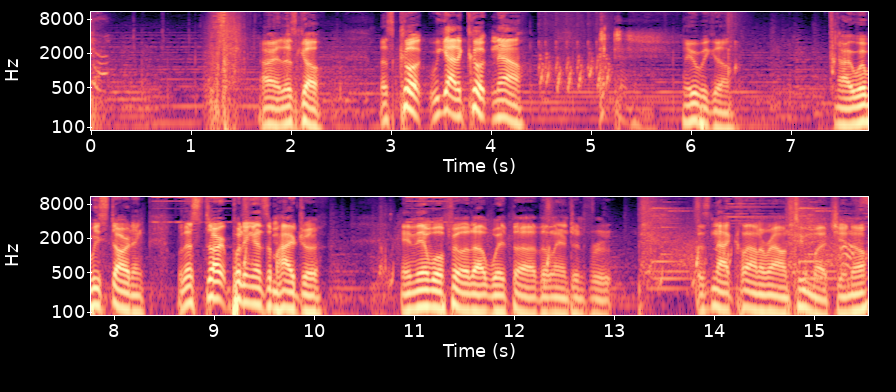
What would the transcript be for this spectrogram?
All right, let's go. Let's cook. We got to cook now. Here we go. All right, where we starting? Well, let's start putting in some Hydra, and then we'll fill it up with uh, the lantern fruit. Let's not clown around too much, you know.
